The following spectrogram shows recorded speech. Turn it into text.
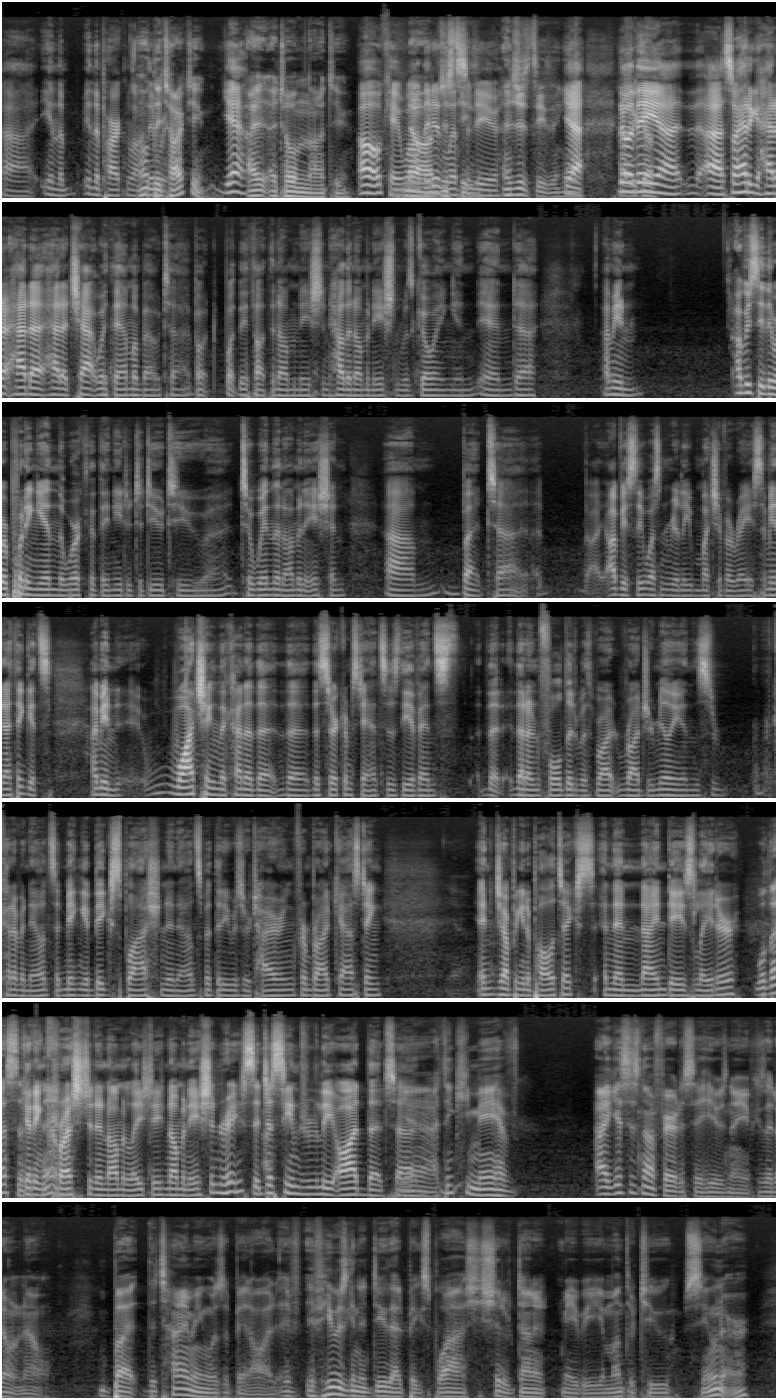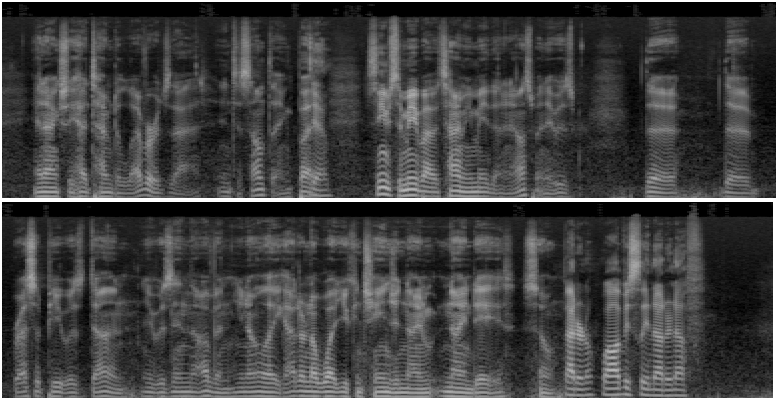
uh, in the in the parking lot. Oh, they, were- talked to you. Yeah. I, I told them not to. oh, okay. Well, No, they didn't listen to you. I'm just teasing. Yeah. No, they. Uh, uh, so I had a, had a, had a had a chat with them about uh, about what they thought the nomination, how the nomination was going, and and uh, I mean, obviously they were putting in the work that they needed to do to uh, to win the nomination, um, but. Uh, obviously it wasn't really much of a race. I mean, I think it's, I mean, watching the kind of the, the, the circumstances, the events that, that unfolded with Roger Millions kind of announced it, making a big splash and announcement that he was retiring from broadcasting and jumping into politics, and then nine days later Well, that's getting thing. crushed in a nomination nomination race. It just seemed really odd that. Uh, yeah, I think he may have. I guess it's not fair to say he was naive because I don't know, but the timing was a bit odd. If if he was going to do that big splash, he should have done it maybe a month or two sooner, and actually had time to leverage that into something. But Yeah. Seems to me by the time he made that announcement, it was the the recipe was done. It was in the oven. You know, like I don't know what you can change in nine nine days. So I don't know. Well, obviously not enough.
